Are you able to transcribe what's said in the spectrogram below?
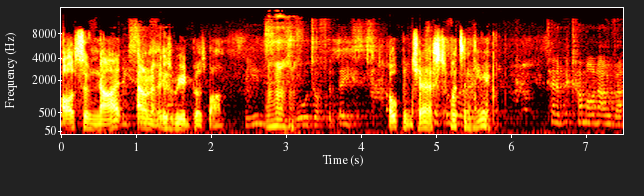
also not. I don't know. It was weird, but it was bomb. The mm-hmm. incense wards off the beasts. Open chest. What's in here? Tell 'em to come on over.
